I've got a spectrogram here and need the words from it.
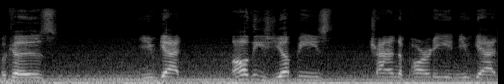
because you've got all these yuppies trying to party, and you've got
